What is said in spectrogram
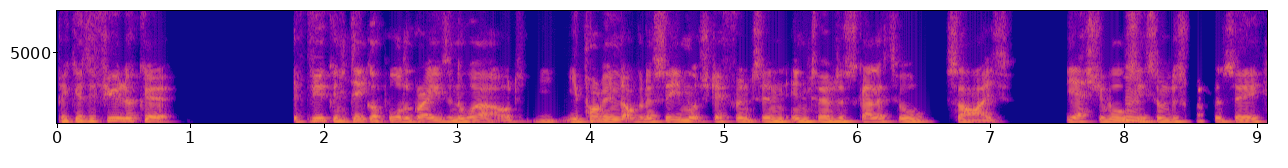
Because if you look at, if you can dig up all the graves in the world, you're probably not going to see much difference in, in terms of skeletal size. Yes, you will mm. see hmm. some discrepancy,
